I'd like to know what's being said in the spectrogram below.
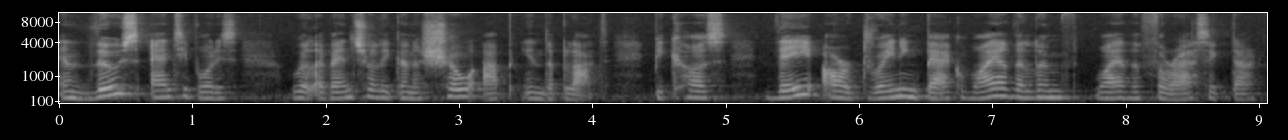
And those antibodies will eventually going to show up in the blood because they are draining back via the lymph, via the thoracic duct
